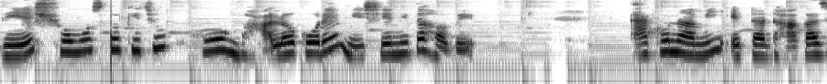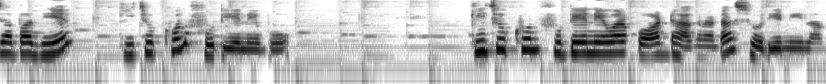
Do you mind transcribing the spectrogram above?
দিয়ে সমস্ত কিছু খুব ভালো করে মিশিয়ে নিতে হবে। এখন আমি এটা ঢাকা চাপা দিয়ে কিছুক্ষণ ফুটিয়ে নেব। কিছুক্ষণ ফুটিয়ে নেওয়ার পর ঢাকনাটা সরিয়ে নিলাম।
